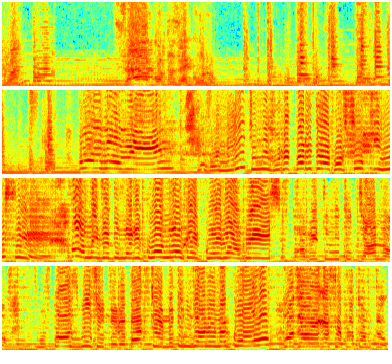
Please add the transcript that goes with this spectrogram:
একবার যা করতে চাই করো তুমি আমি তো জানো পাঁচ বছর ধরে বাচ্চা না জানো না কো? বোঝা হয়ে গেছে প্রথম টুক।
